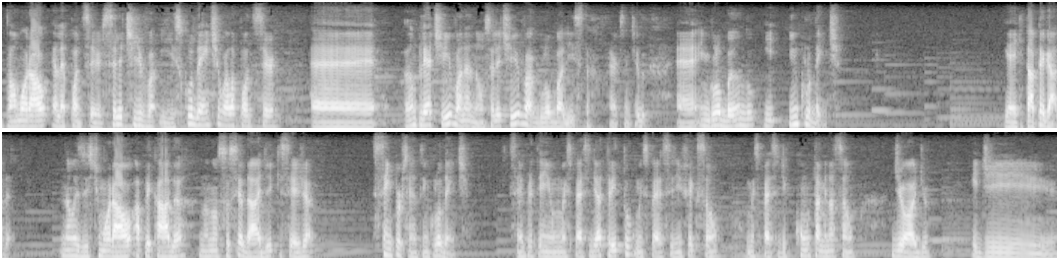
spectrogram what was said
Então a moral ela pode ser seletiva e excludente ou ela pode ser é, ampliativa, né, não seletiva, globalista, certo sentido, é, englobando e includente. E aí que está a pegada. Não existe moral aplicada na nossa sociedade que seja 100% includente. Sempre tem uma espécie de atrito, uma espécie de infecção, uma espécie de contaminação, de ódio e de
